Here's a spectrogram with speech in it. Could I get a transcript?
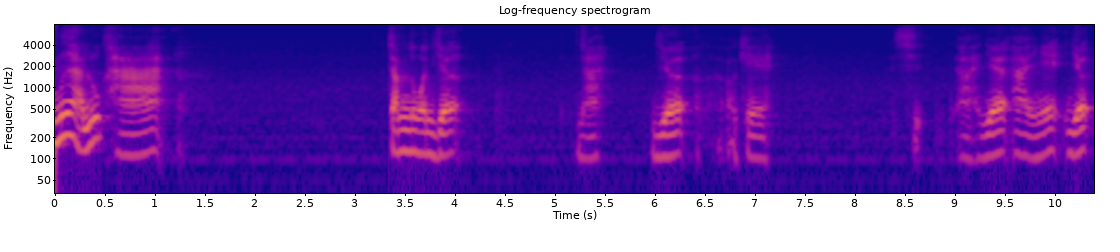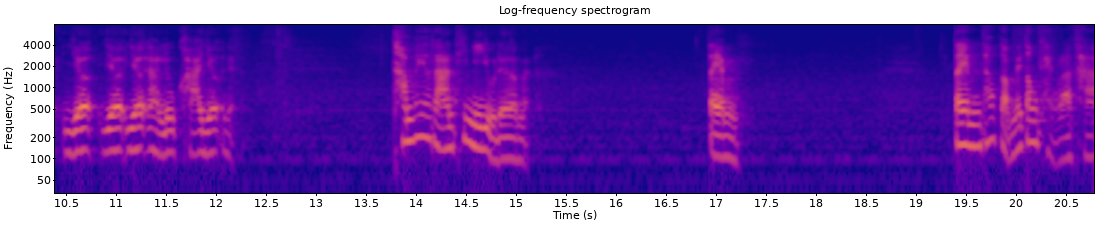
เมื่อลูกค้าจำนวนเยอะนะเยอะโอเคอะเยอะอะอย่างงี้เยอะเยอะเยอะเยอะอะลูกค้าเยอะเนี่ยทำให้ร้านที่มีอยู่เดิมอะเต็ม เต็มเท่ากับไม่ต้องแข่งราคา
